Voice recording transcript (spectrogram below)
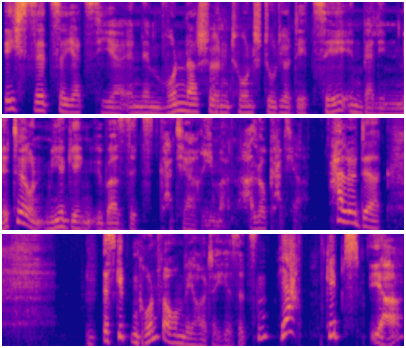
Ich sitze jetzt hier in dem wunderschönen Tonstudio DC in Berlin Mitte und mir gegenüber sitzt Katja Riemann. Hallo Katja. Hallo Dirk. Es gibt einen Grund, warum wir heute hier sitzen. Ja, gibt's. Ja,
